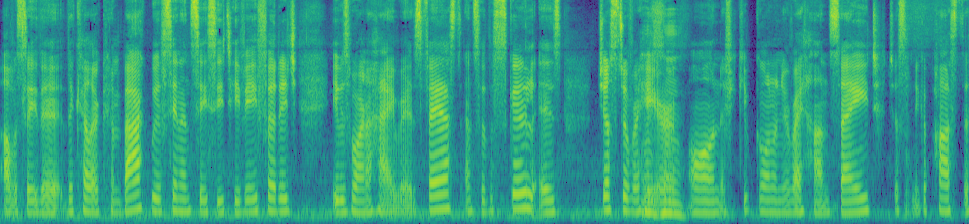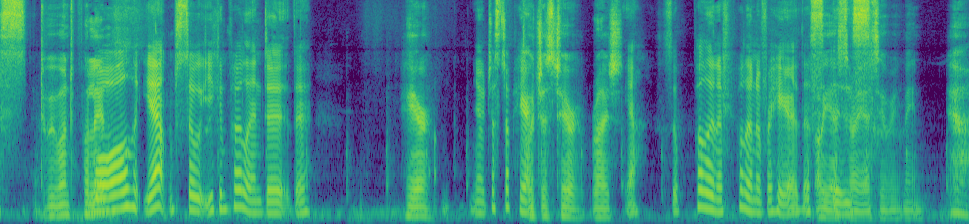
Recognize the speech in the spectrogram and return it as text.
obviously the, the killer came back. We've seen in CCTV footage he was wearing a high res vest, and so the school is just over here on. If you keep going on your right hand side, just when you get past this Do we want to pull wall, yeah. So you can pull into the here? you know just up here. Oh, just here, right? yeah. So pull in if you pull in over here. This Oh, yeah. is Sorry, I see what you mean. Yeah,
